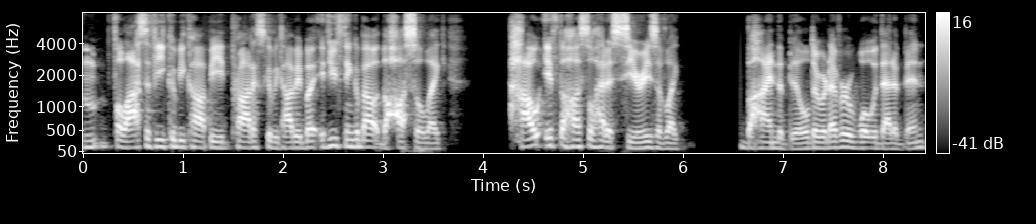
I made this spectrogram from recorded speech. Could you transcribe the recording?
m- philosophy could be copied, products could be copied, but if you think about the hustle, like how if the hustle had a series of like behind the build or whatever, what would that have been?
